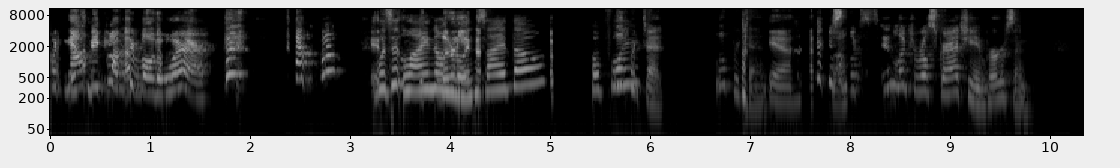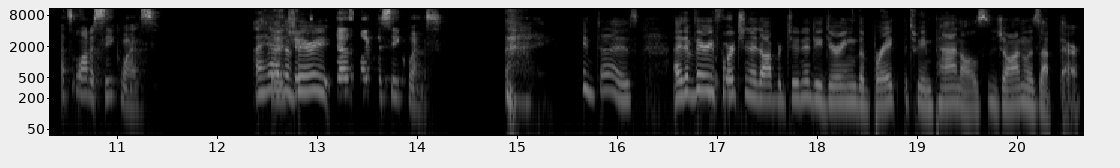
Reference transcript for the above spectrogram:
would not be comfortable to wear. Was it lined on the inside though? Hopefully. We'll pretend. We'll pretend. yeah. It, just looks, it looked real scratchy in person. That's a lot of sequence. I had but a very does like the sequence. it does. I had a very fortunate opportunity during the break between panels. John was up there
